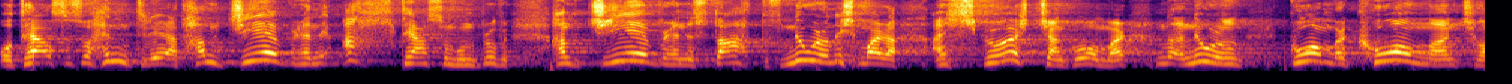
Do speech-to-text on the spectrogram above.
og det altså så hender det at han gjever henne alt det som hon bruker. Han gjever henne status. Nu er hon ikke bare en skörst som Nå Nu hun hon kommer konan til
